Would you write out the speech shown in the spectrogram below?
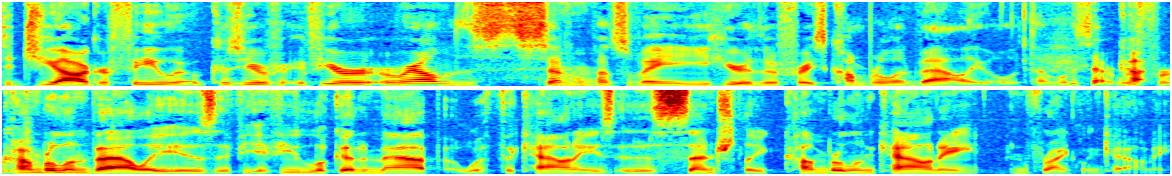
the geography? Because if you're around the central mm-hmm. Pennsylvania, you hear the phrase Cumberland Valley all the time. What does that refer Cumberland to? Cumberland Valley is, if, if you look at a map with the counties, it is essentially Cumberland County and Franklin County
